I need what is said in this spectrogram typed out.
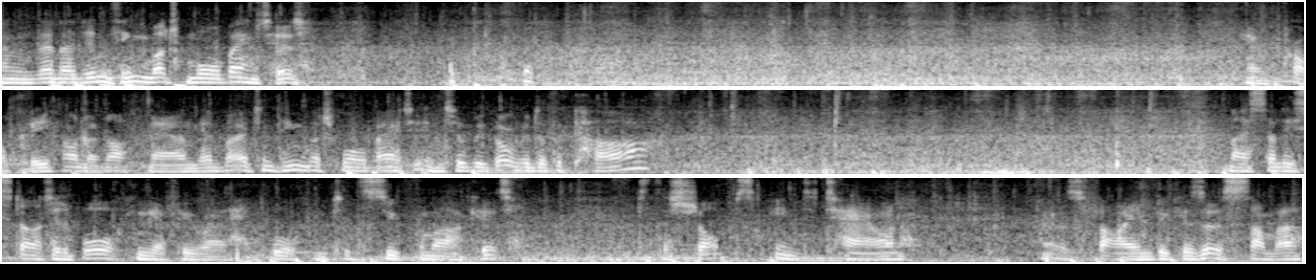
And then I didn't think much more about it. you know, properly, on and off now and then, but I didn't think much more about it until we got rid of the car. And I suddenly started walking everywhere, walking to the supermarket, to the shops, into town. That was fine because it was summer.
